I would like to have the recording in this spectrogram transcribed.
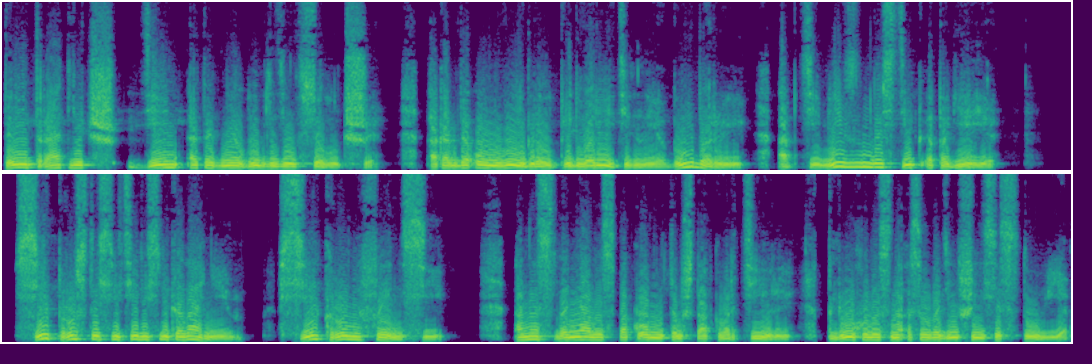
Тейт Ратлидж день ото дня выглядел все лучше. А когда он выиграл предварительные выборы, оптимизм достиг апогея. Все просто светились ликованием, все, кроме Фэнси. Она слонялась по комнатам штаб-квартиры, плюхалась на освободившиеся стулья,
